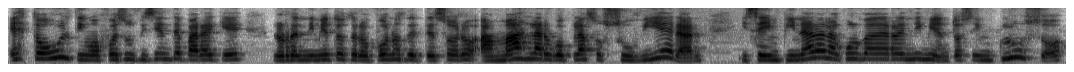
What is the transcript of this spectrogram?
Esto último fue suficiente para que los rendimientos de los bonos del Tesoro a más largo plazo subieran y se empinara la curva de rendimientos, incluso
